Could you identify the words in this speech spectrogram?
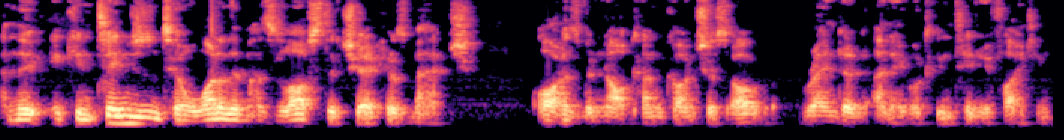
And they, it continues until one of them has lost the checkers match, or has been knocked unconscious, or rendered unable to continue fighting.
